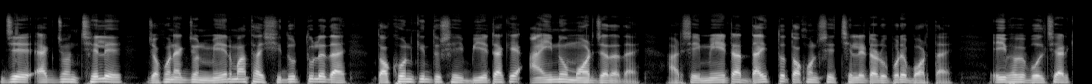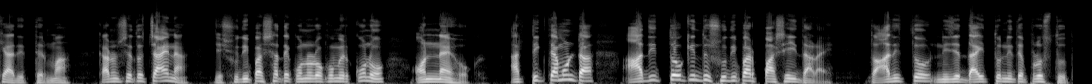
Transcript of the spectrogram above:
যে একজন ছেলে যখন একজন মেয়ের মাথায় সিঁদুর তুলে দেয়, তখন কিন্তু সেই বিয়েটাকে আইন ও মর্যাদা দেয় আর সেই মেয়েটার দায়িত্ব তখন সেই ছেলেটার উপরে বর্তায়। এইভাবে বলছে আর কি আদিত্যের মা। কারণ সে তো চায় না যে সুদীপার সাথে কোনো রকমের কোনো অন্যায় হোক। আর ঠিক তেমনটা আদিত্যও কিন্তু সুদীপার পাশেই দাঁড়ায়। তো আদিত্য নিজের দায়িত্ব নিতে প্রস্তুত।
